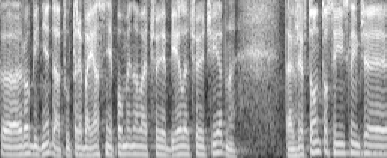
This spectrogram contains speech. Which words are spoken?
e, robiť nedá. Tu treba jasne pomenovať, čo je biele, čo je čierne. Takže v tomto si myslím, že e,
